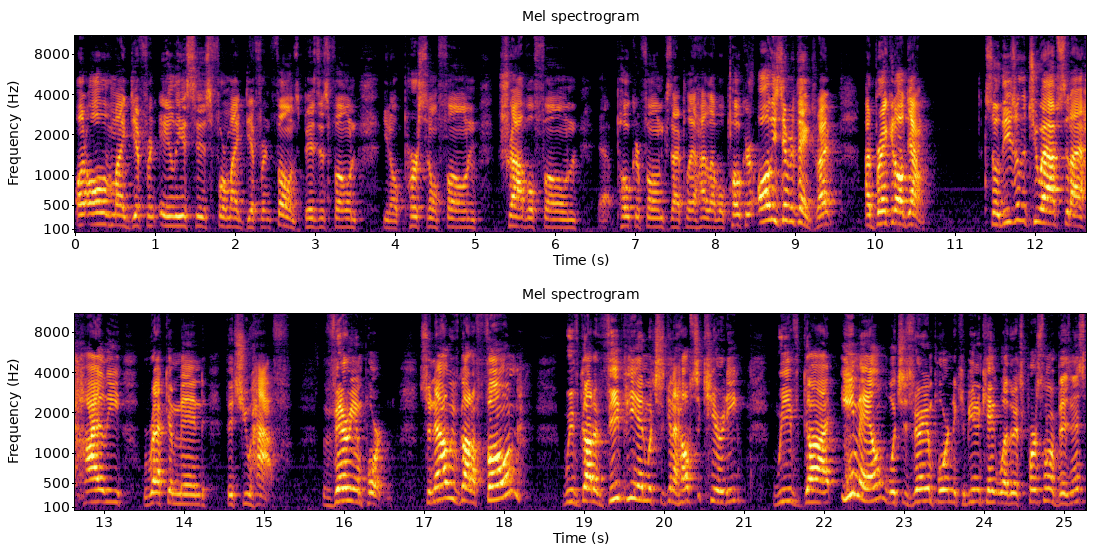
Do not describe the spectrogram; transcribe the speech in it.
on all of my different aliases for my different phones. Business phone, you know, personal phone, travel phone, uh, poker phone because I play high level poker, all these different things, right? I break it all down. So these are the two apps that I highly recommend that you have. Very important. So now we've got a phone, we've got a VPN, which is gonna help security. We've got email, which is very important to communicate whether it's personal or business.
